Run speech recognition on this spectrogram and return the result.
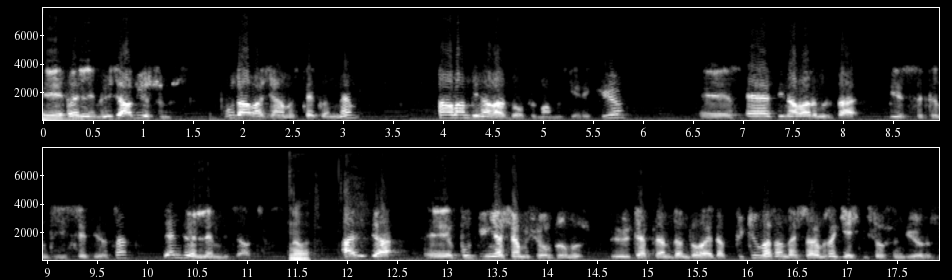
e, önleminizi alıyorsunuz. Burada alacağımız tek önlem sağlam binalarda oturmamız gerekiyor. E, eğer binalarımızda bir sıkıntı hissediyorsak kendi önlemimizi alacağız. Evet. Ayrıca e, bugün yaşamış olduğumuz depremden dolayı da bütün vatandaşlarımıza geçmiş olsun diyoruz.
